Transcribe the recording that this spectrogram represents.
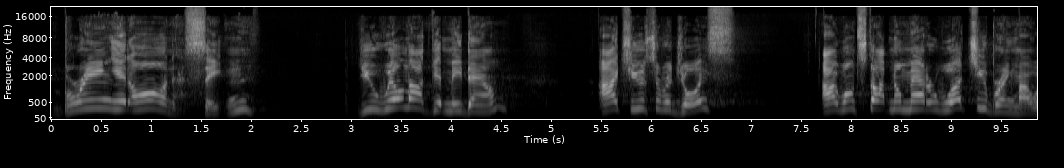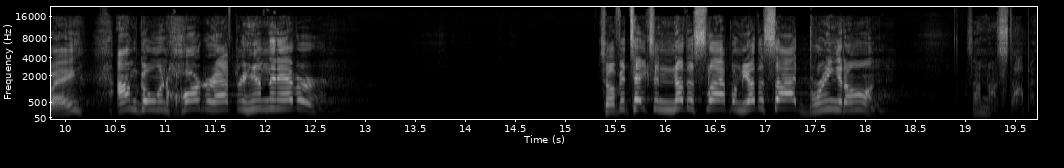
Bring it on, Satan. You will not get me down. I choose to rejoice. I won't stop no matter what you bring my way. I'm going harder after him than ever. So if it takes another slap on the other side, bring it on. Because I'm not stopping.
